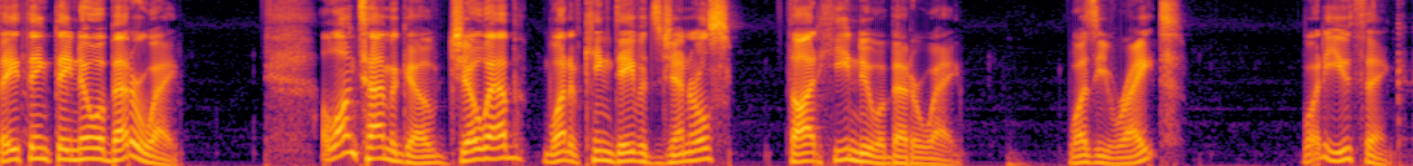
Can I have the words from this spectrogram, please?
They think they know a better way. A long time ago, Joab, one of King David's generals, thought he knew a better way. Was he right? What do you think?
